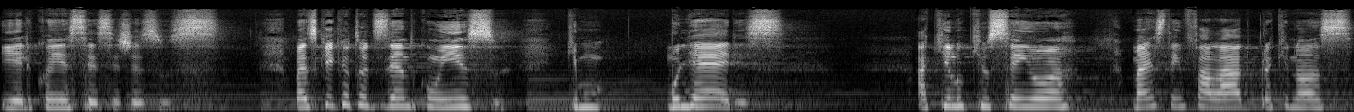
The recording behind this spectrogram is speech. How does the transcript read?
e ele conhecesse Jesus. Mas o que, que eu estou dizendo com isso? Que mulheres, aquilo que o Senhor mais tem falado para que nós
